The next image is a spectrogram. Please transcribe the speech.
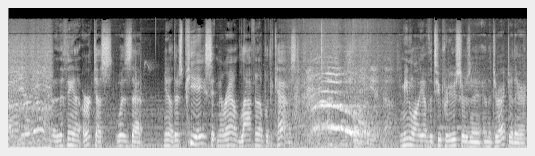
Uh, The thing that irked us was that, you know, there's PA sitting around laughing up with the cast. Meanwhile, you have the two producers and, and the director there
